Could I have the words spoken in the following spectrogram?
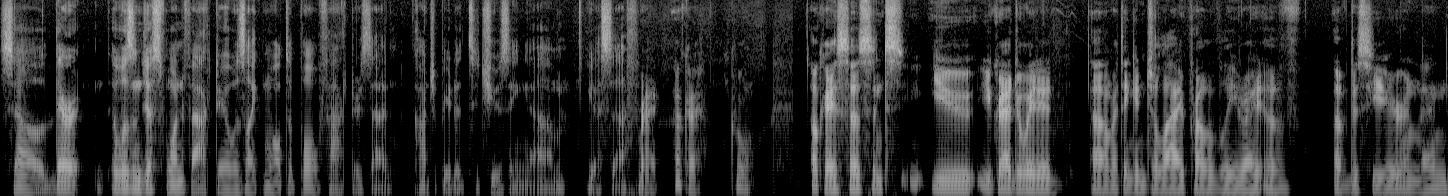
So there, it wasn't just one factor; it was like multiple factors that contributed to choosing um, USF. Right. Okay. Cool. Okay. So since you you graduated, um, I think in July probably right of of this year, and then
